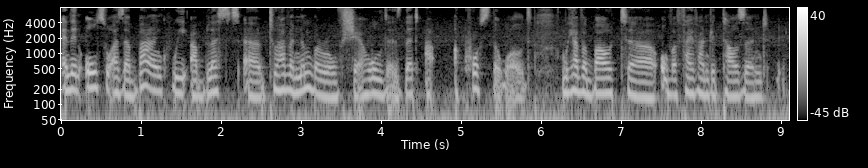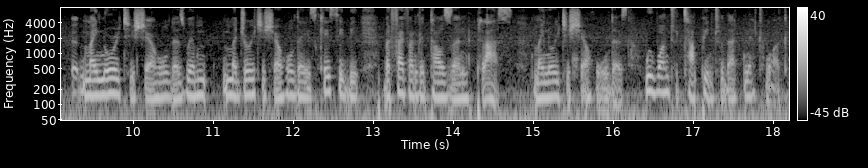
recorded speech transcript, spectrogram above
And then also as a bank, we are blessed uh, to have a number of shareholders that are across the world. We have about uh, over 500,000 minority shareholders, where majority shareholder is KCB, but 500,000 plus minority shareholders. We want to tap into that network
